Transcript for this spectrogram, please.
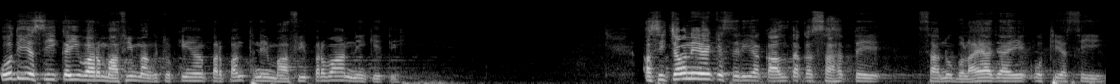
ਉਹਦੀ ਅਸੀਂ ਕਈ ਵਾਰ ਮਾਫੀ ਮੰਗ ਚੁੱਕੇ ਹਾਂ, ਪਰ ਪੰਥ ਨੇ ਮਾਫੀ ਪ੍ਰਵਾਨ ਨਹੀਂ ਕੀਤੀ। ਅਸੀਂ ਚਾਹੁੰਦੇ ਹਾਂ ਕਿ ਸ੍ਰੀ ਅਕਾਲ ਤਖਤ ਸਾਹਿਬ ਤੇ ਸਾਨੂੰ ਬੁਲਾਇਆ ਜਾਏ। ਉੱਥੇ ਅਸੀਂ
